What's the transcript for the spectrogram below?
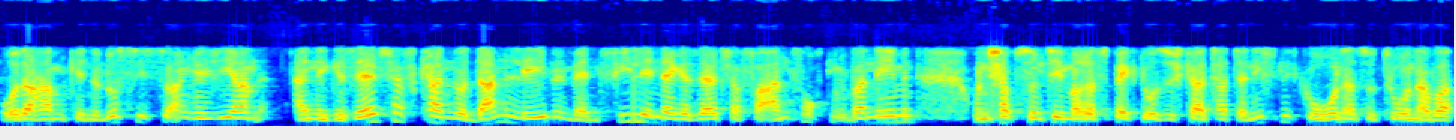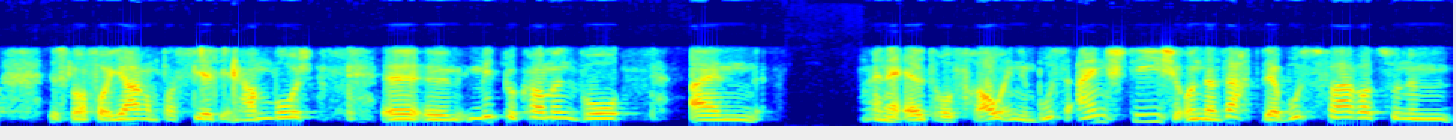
oder haben keine Lust, sich zu engagieren. Eine Gesellschaft kann nur dann leben, wenn viele in der Gesellschaft Verantwortung übernehmen. Und ich habe zum Thema Respektlosigkeit, hat ja nichts mit Corona zu tun, aber ist mal vor Jahren passiert in Hamburg, äh, äh mitbekommen, wo ein, eine ältere Frau in den Bus einstieg und dann sagte der Busfahrer zu einem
